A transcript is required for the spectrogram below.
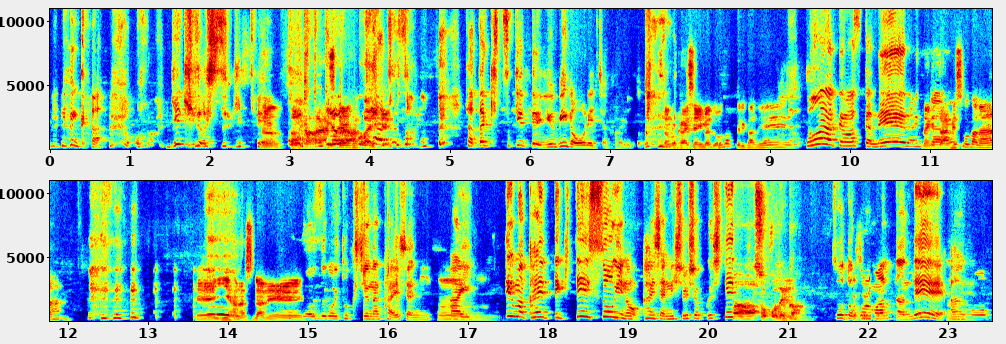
なんか、お激怒しすぎて、うん。こう叩き叩いて。叩きつけて指が折れちゃったりとか。その会社今どうなってるかね。どうなってますかねなんかなんかダメそうだな。えー、いい話だね。すごい特殊な会社に。うんはい。で、まあ、帰ってきて、葬儀の会社に就職して、ああ、そこでか。そうところもあったんで、うんあの、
